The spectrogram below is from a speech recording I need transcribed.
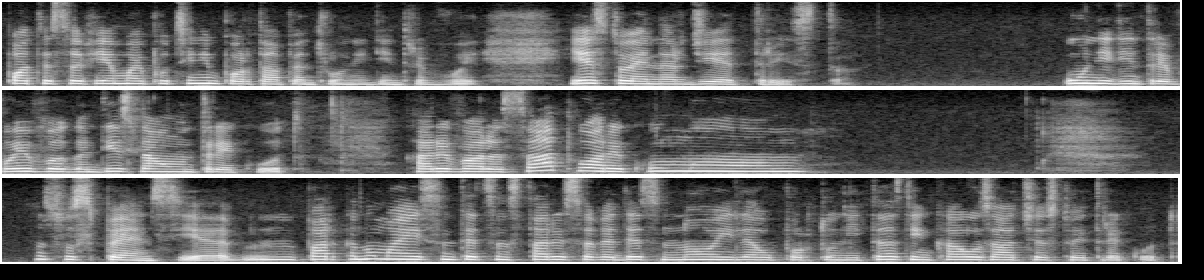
poate să fie mai puțin important pentru unii dintre voi. Este o energie tristă. Unii dintre voi vă gândiți la un trecut care v-a lăsat oarecum uh, în suspensie. Parcă nu mai sunteți în stare să vedeți noile oportunități din cauza acestui trecut.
